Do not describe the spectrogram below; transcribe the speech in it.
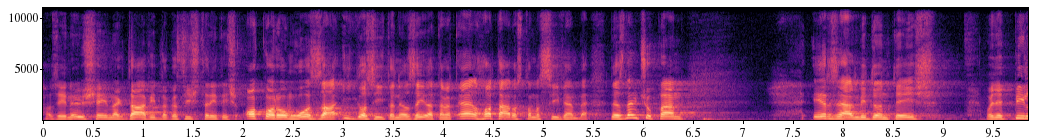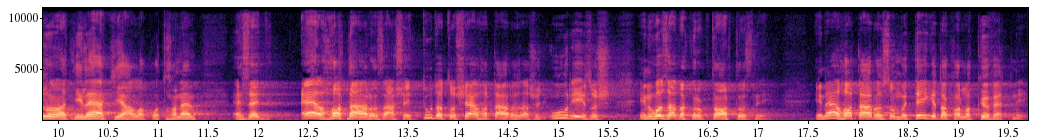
az én őseimnek, Dávidnak az Istenét, és akarom hozzá igazítani az életemet. Elhatároztam a szívembe. De ez nem csupán érzelmi döntés, vagy egy pillanatnyi lelki állapot, hanem ez egy elhatározás, egy tudatos elhatározás, hogy Úr Jézus, én hozzád akarok tartozni. Én elhatározom, hogy téged akarlak követni.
